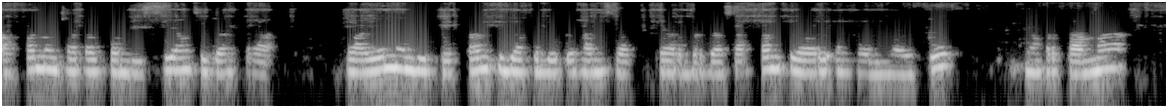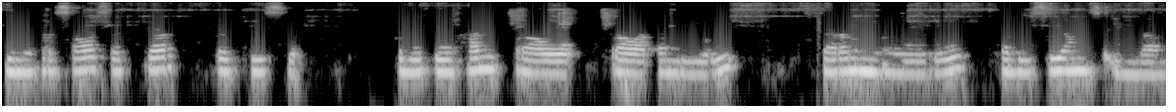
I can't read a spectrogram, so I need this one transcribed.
akan mencapai kondisi yang sejahtera klien membutuhkan tiga kebutuhan software berdasarkan teori NLP itu yang pertama universal software requisite kebutuhan perawatan diri secara menyeluruh kondisi yang seimbang.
